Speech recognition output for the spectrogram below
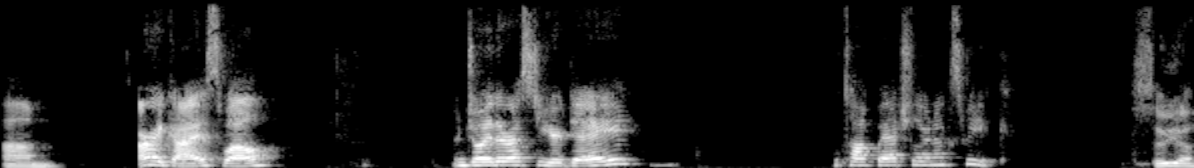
Um, all right, guys. Well, enjoy the rest of your day. We'll talk Bachelor next week. See ya.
